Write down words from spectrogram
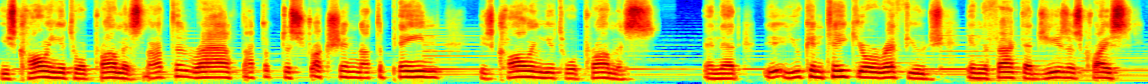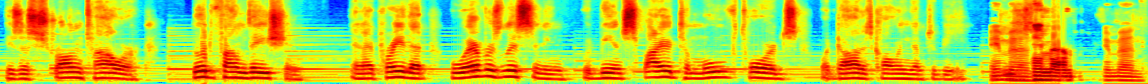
He's calling you to a promise, not to wrath, not to destruction, not to pain. He's calling you to a promise. And that you can take your refuge in the fact that Jesus Christ is a strong tower, good foundation. And I pray that whoever's listening would be inspired to move towards what God is calling them to be. Amen. Amen. Amen.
